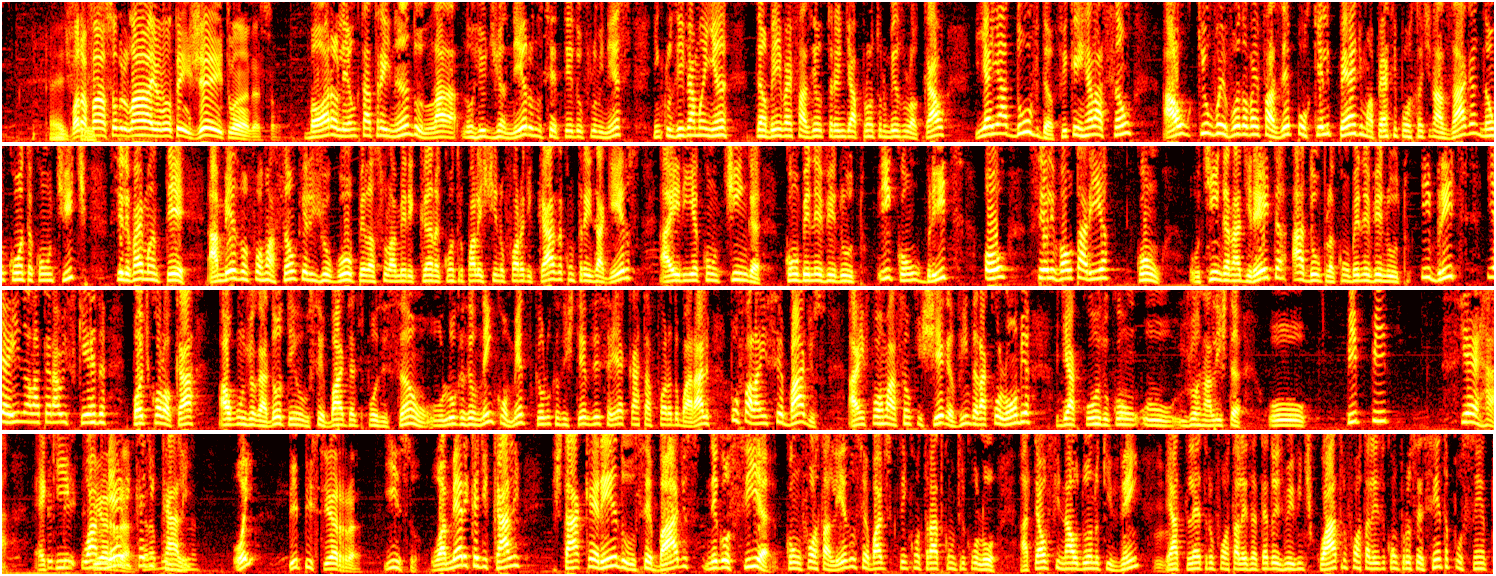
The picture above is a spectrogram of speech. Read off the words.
É. Bora falar sobre o Lion, não tem jeito, Anderson. Bora, o Leão que tá treinando lá no Rio de Janeiro, no CT do Fluminense. Inclusive amanhã também vai fazer o treino de apronto no mesmo local. E aí a dúvida fica em relação ao que o Voivoda vai fazer, porque ele perde uma peça importante na zaga, não conta com o Tite. Se ele vai manter a mesma formação que ele jogou pela Sul-Americana contra o Palestino fora de casa, com três zagueiros, aí iria com o Tinga, com o Benevenuto e com o Brits, ou se ele voltaria com o Tinga na direita, a dupla com o Benevenuto e Brits, e aí na lateral esquerda pode colocar algum jogador, tem o Sebades à disposição, o Lucas eu nem comento, porque o Lucas Esteves, esse aí é carta fora do baralho. Por falar em Sebadios, a informação que chega, vinda da Colômbia, de acordo com o jornalista, o Pipi Sierra, é que o Sierra. América de Cali... Oi? Pipe Sierra. Isso. O América de Cali está querendo o Sebadios, negocia com o Fortaleza, o Sebadios que tem contrato com o Tricolor até o final do ano que vem, é atleta do Fortaleza até 2024, o Fortaleza comprou 60%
